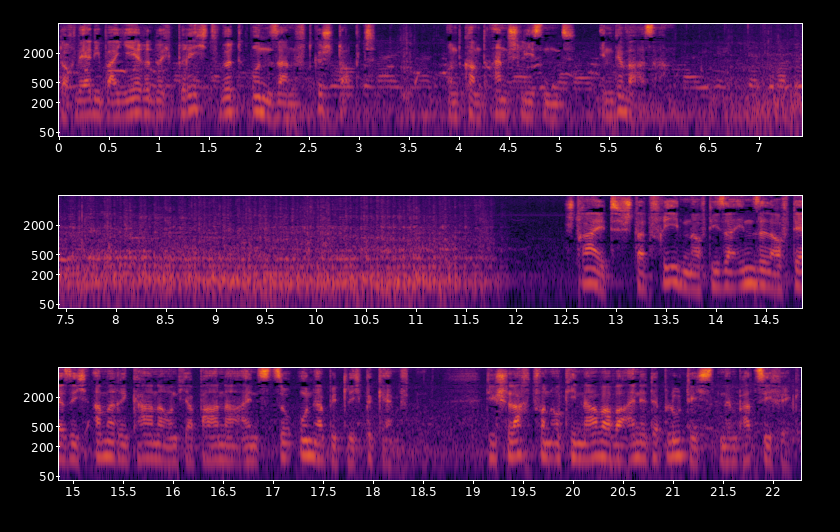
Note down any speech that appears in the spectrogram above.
Doch wer die Barriere durchbricht, wird unsanft gestoppt und kommt anschließend in Gewahrsam. Streit statt Frieden auf dieser Insel, auf der sich Amerikaner und Japaner einst so unerbittlich bekämpften. Die Schlacht von Okinawa war eine der blutigsten im Pazifik.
